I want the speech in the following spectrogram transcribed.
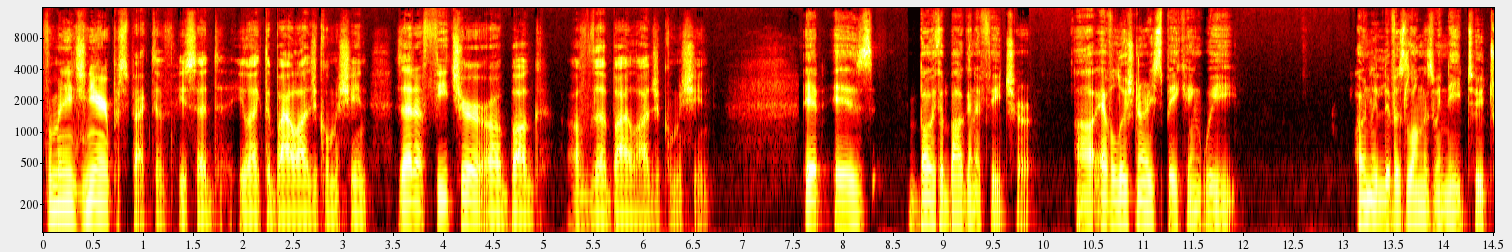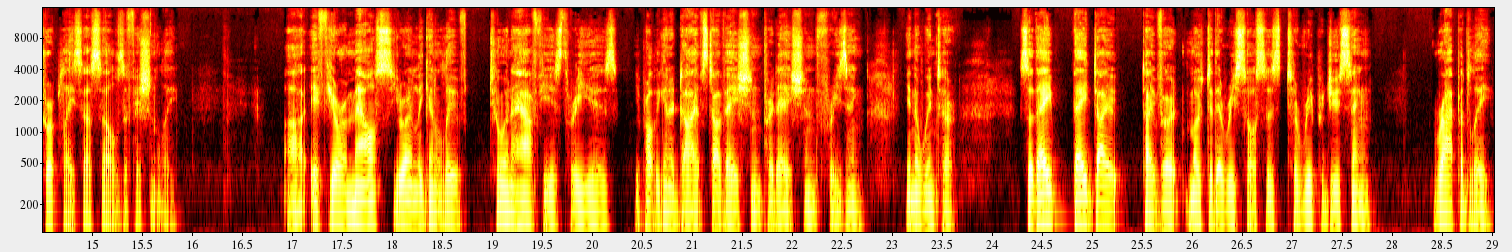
from an engineering perspective? You said you like the biological machine. Is that a feature or a bug of the biological machine? It is both a bug and a feature. Uh, evolutionary speaking, we only live as long as we need to to replace ourselves efficiently. Uh, if you're a mouse, you're only going to live two and a half years, three years. You're probably going to die of starvation, predation, freezing in the winter. So they they di- divert most of their resources to reproducing rapidly,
